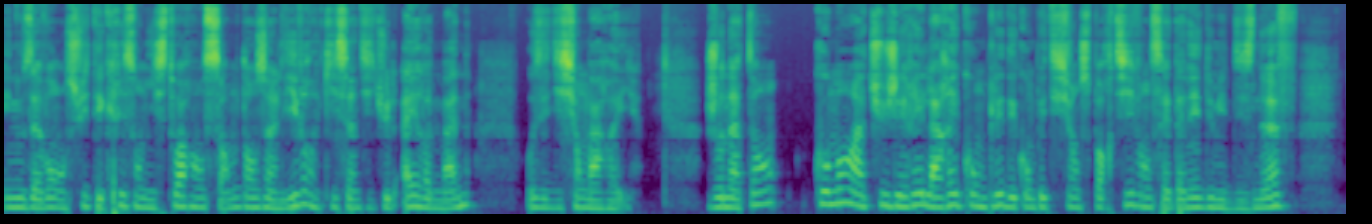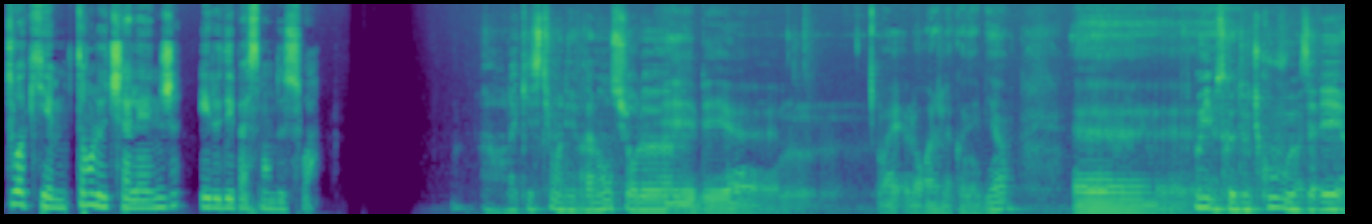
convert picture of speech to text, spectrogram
et nous avons ensuite écrit son histoire ensemble dans un livre qui s'intitule Ironman aux éditions Mareuil. Jonathan, comment as-tu géré l'arrêt complet des compétitions sportives en cette année 2019, toi qui aimes tant le challenge et le dépassement de soi Alors la question, elle est vraiment sur le. Et, ben, euh, ouais, Laura, je la connais bien. Euh, Oui, parce que du coup, vous avez euh,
